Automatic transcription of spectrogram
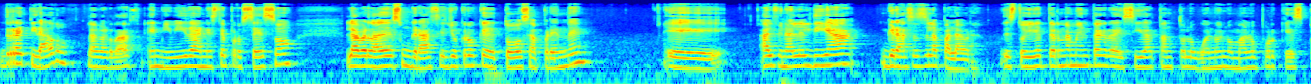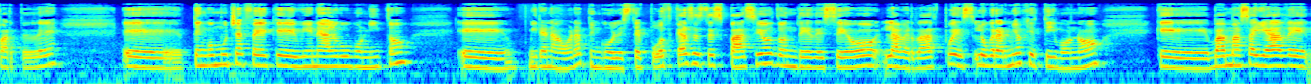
retirado, la verdad, en mi vida, en este proceso. La verdad es un gracias, yo creo que de todo se aprende. Eh, al final del día, gracias de la palabra. Estoy eternamente agradecida tanto lo bueno y lo malo porque es parte de... Eh, tengo mucha fe que viene algo bonito. eh, miren ahora tengo este podcast, este espacio donde deseo, la verdad, pues lograr mi objetivo, ¿no? Que va más allá de,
